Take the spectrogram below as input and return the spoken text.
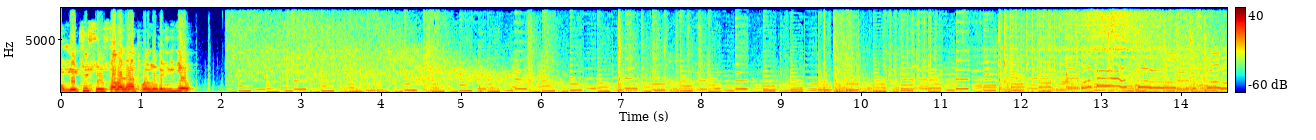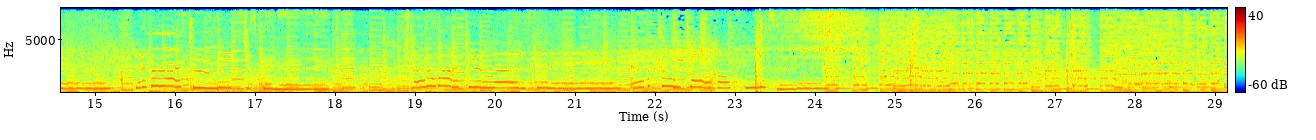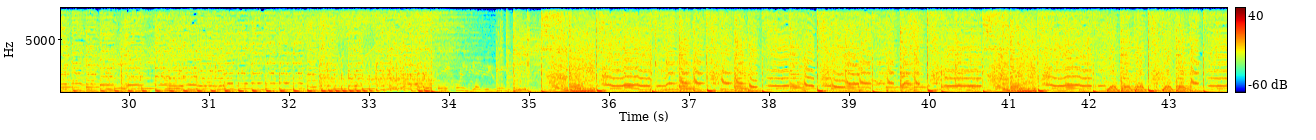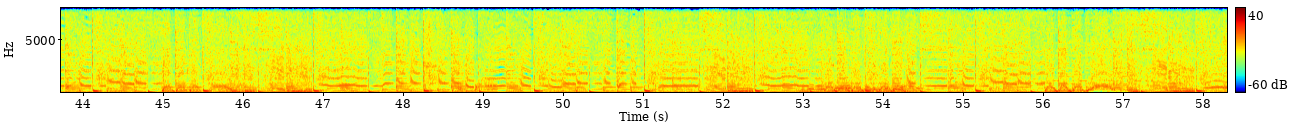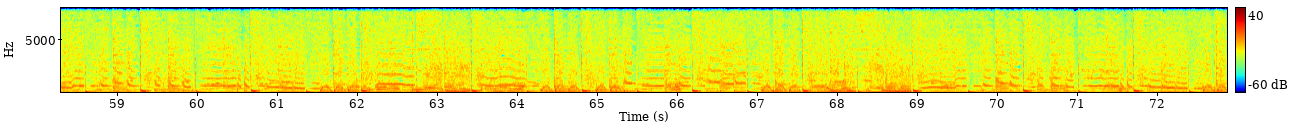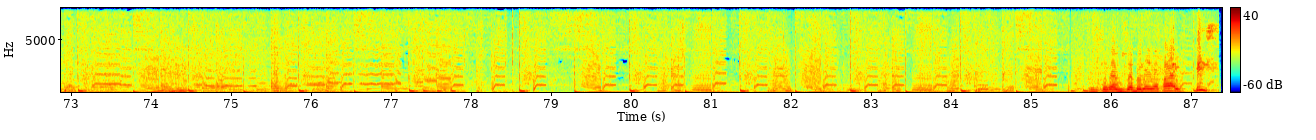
Salut à tous, c'est Mr. Banana pour une nouvelle vidéo. Gusto kami sa banana kahit. Peace!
